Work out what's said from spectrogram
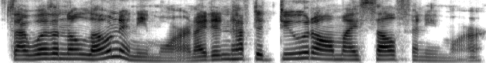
So I wasn't alone anymore and I didn't have to do it all myself anymore.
